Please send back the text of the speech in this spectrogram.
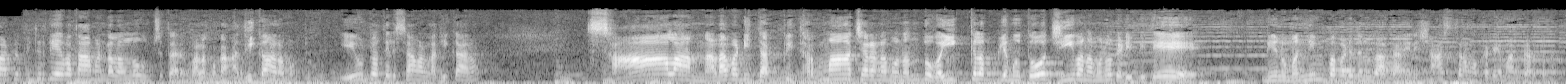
పాటు పితృదేవతా మండలంలో ఉంచుతారు. వాళ్ళకు ఒక అధికారం ఉంటుంది. ఏమిటో తెలుసా వాళ్ళ అధికారం? చాలా నడవడి తప్పి ధర్మాచరణమునందు వైక్లభ్యముతో జీవనమును గడిపితే నేను మన్నింపబడిదను గాక నేను శాస్త్రం ఒక్కటే మాట్లాడుతున్నాను.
